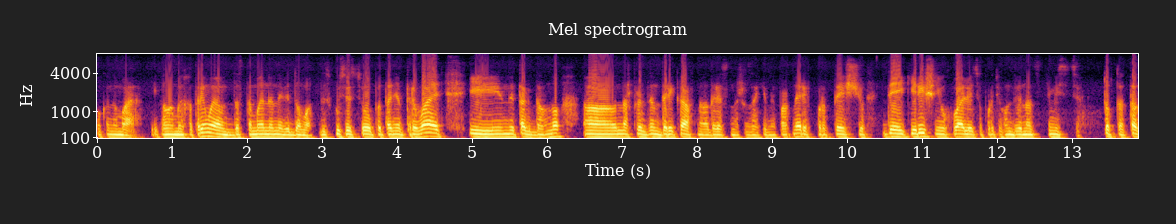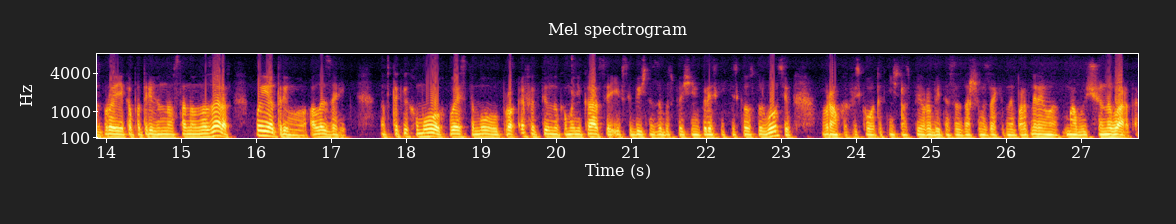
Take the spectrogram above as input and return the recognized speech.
поки немає. І коли ми їх отримаємо, достеменно невідомо. Дискусії з цього питання тривають, і не так давно а, наш президент дорікав на адресу наших західних партнерів про те, що деякі рішення ухвалюються протягом 12 місяців. Тобто та зброя, яка потрібна нам станом на зараз, ми її отримуємо, але за рік. В таких умовах вести мову про ефективну комунікацію і всебічне забезпечення українських військовослужбовців в рамках військово-технічного співробітництва з нашими західними партнерами, мабуть, що не варто.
